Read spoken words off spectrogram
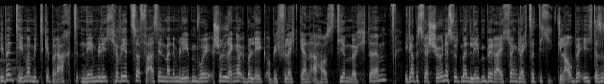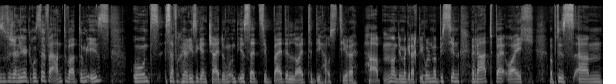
Ich habe ein Thema mitgebracht, nämlich habe ich jetzt eine Phase in meinem Leben, wo ich schon länger überlege, ob ich vielleicht gern ein Haustier möchte. Ich glaube, es wäre schön, es würde mein Leben bereichern. Gleichzeitig glaube ich, dass es wahrscheinlich eine große Verantwortung ist. Und es ist einfach eine riesige Entscheidung. Und ihr seid ja beide Leute, die Haustiere haben. Und ich habe mir gedacht, ich hole mal ein bisschen Rat bei euch, ob das ähm,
